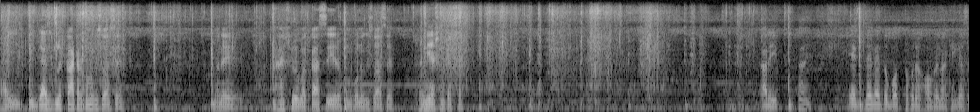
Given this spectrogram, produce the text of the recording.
ভাই এই গাছগুলো কাটার কোনো কিছু আছে? মানে হাসিও বা কাছে এরকম কোনো কিছু আছে? নিয়ে আসুন তো একটা। আরে এক জায়গায় তো গর্ত করে হবে না ঠিক আছে?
